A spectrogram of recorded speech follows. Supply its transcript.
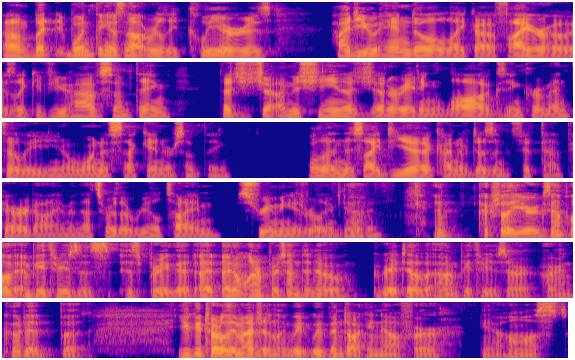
Um, but one thing that's not really clear is how do you handle like a fire hose? Like if you have something that's a machine that's generating logs incrementally, you know, one a second or something. Well, then this idea kind of doesn't fit that paradigm, and that's where the real time streaming is really important. Yeah. And actually, your example of MP3s is is pretty good. I, I don't want to pretend to know a great deal about how MP3s are, are encoded, but you could totally imagine like we, we've been talking now for you know almost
